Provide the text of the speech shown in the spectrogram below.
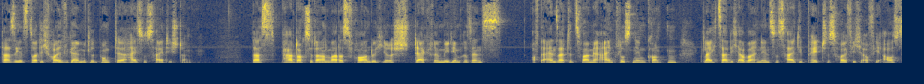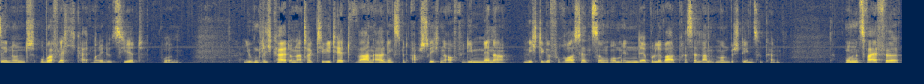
da sie jetzt deutlich häufiger im Mittelpunkt der High Society standen. Das Paradoxe daran war, dass Frauen durch ihre stärkere Medienpräsenz auf der einen Seite zwar mehr Einfluss nehmen konnten, gleichzeitig aber in den Society Pages häufig auf ihr Aussehen und Oberflächlichkeiten reduziert wurden. Jugendlichkeit und Attraktivität waren allerdings mit Abstrichen auch für die Männer wichtige Voraussetzungen, um in der Boulevardpresse landen und bestehen zu können. Ohne Zweifel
